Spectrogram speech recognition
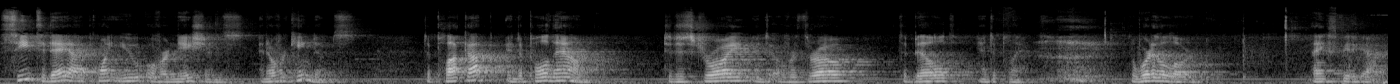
See, today I appoint you over nations and over kingdoms, to pluck up and to pull down, to destroy and to overthrow, to build and to plant. The word of the Lord. Thanks be to God.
